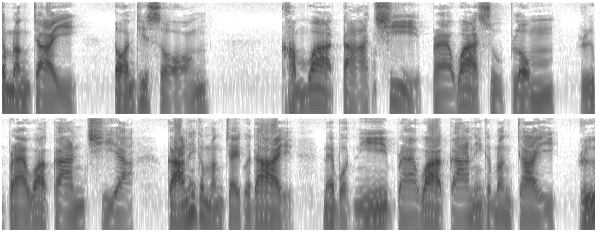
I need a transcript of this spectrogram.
กำลังใจ ตอนที่สองคำว่าตาชี่ แปลว่าสูบลม หรือแปลว่าการเชียร์การให้กำลังใจก็ได้ ในบทนี้แปลว่าการให้กำลังใจ หรือ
